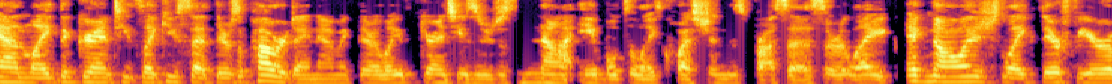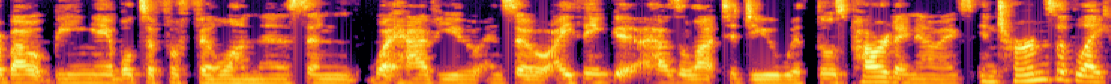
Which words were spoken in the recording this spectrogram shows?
and like the grantees like you said there's a power dynamic there like the grantees are just not able to like question this process or like acknowledge like their fear about being able to fulfill on this and what have you. And so i think it has a lot to do with those power dynamics in terms of like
